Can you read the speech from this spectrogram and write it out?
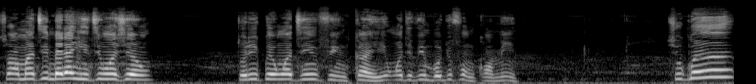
Sọ ọmọ tí ń bẹ lẹ́yìn tí wọ́n ṣeun torí pé wọ́n ti ń fi nǹkan yìí wọ́n ti fi ń bojú fún nǹkan míì. Ṣùgbọ́n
